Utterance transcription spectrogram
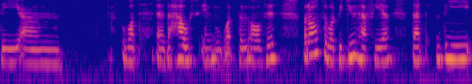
the um, what uh, the house in what the love is, but also what we do have here that the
